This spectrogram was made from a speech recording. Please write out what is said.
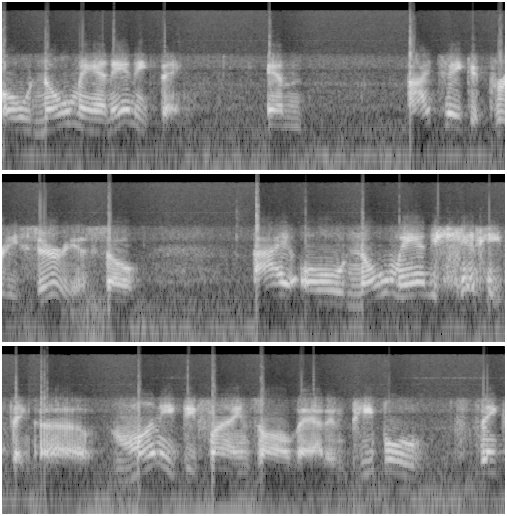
"Oh, no man anything," and I take it pretty serious. So I owe no man anything. Uh, money defines all that, and people think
